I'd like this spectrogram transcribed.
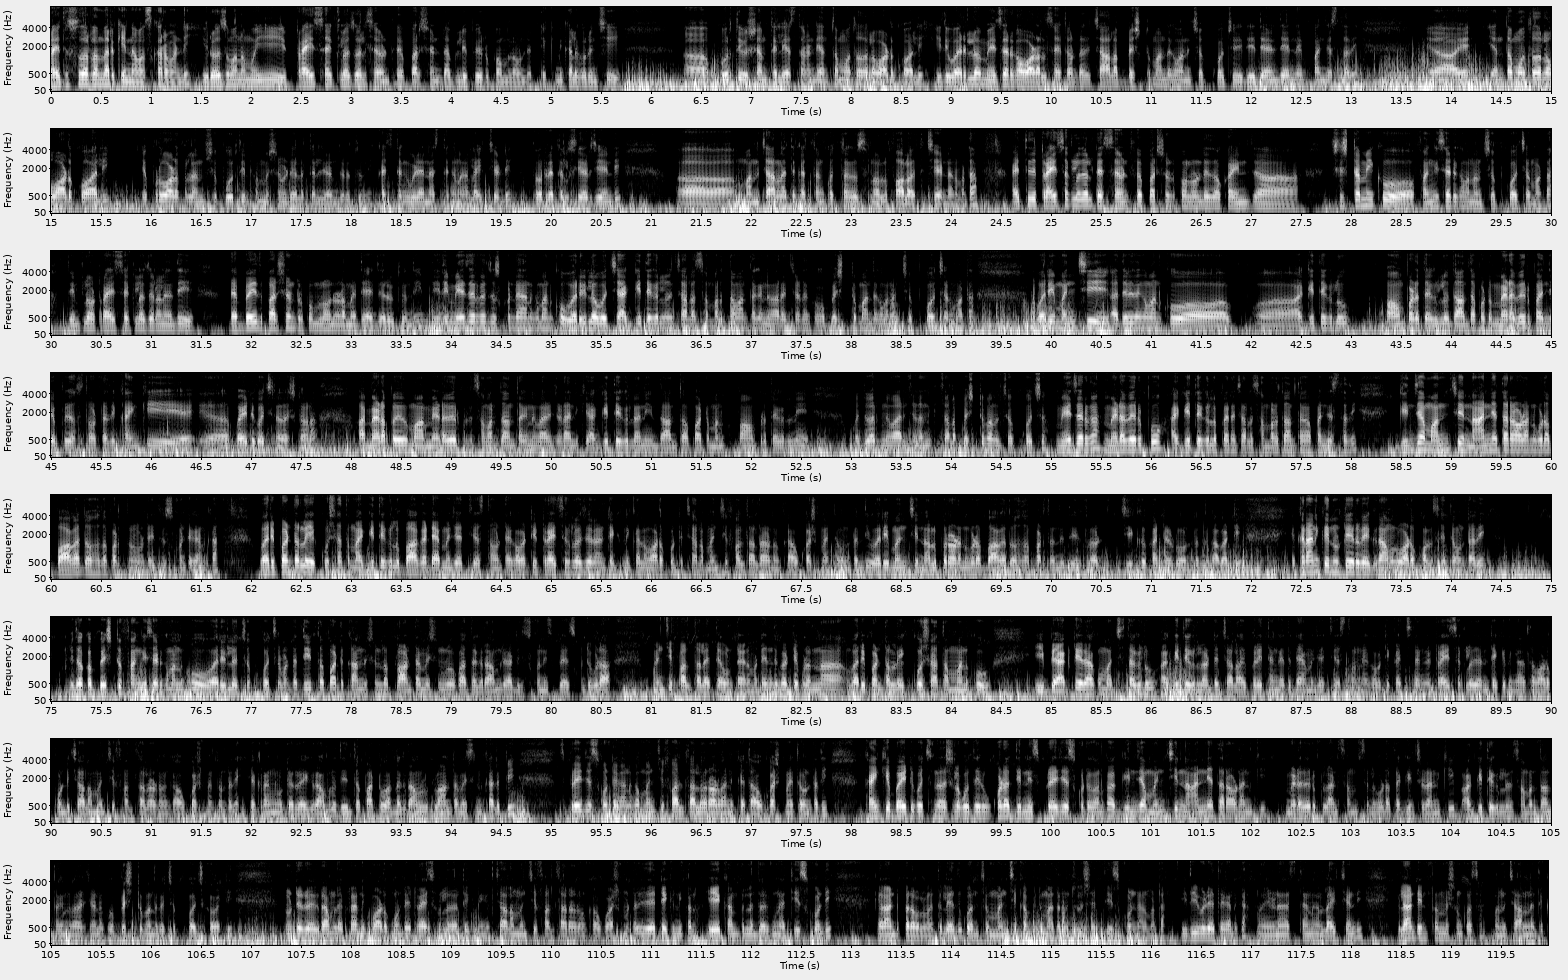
రైతు సోదరులందరికీ నమస్కారం అండి. ఈరోజు మనము ఈ tricyclazole seventy five percent WP రూపంలో ఉండే టెక్నికల్ గురించి పూర్తి విషయం తెలియస్తానండి ఎంత మోతాదులో వాడుకోవాలి? ఇది వరిలో మేజర్గా వాడాల్సి అయితే ఉంటుంది. చాలా బెస్ట్ మందుగా మనం చెప్పుకోవచ్చు. ఇది దేని దేని పనిచేస్తుంది? ఎంత మోతాదులో వాడుకోవాలి ఎప్పుడు వాడుకోవాలని చెప్పి పూర్తి ఇన్ఫర్మేషన్ వీడియోలో తెలియడం జరుగుతుంది. ఖచ్చితంగా వీడియో నచ్చితే లైక్ చేయండి తోటి రైతులకు షేర్ చేయండి. మన ఛానల్ అయితే ఖచ్చితంగా కొత్తగా వస్తున్న వాళ్ళు ఫాలో అయితే చేయండి అనమాట అయితే tricyclazole test seventy five percent రూపంలో ఉండేది ఒక సిస్టమిక్ ఫంగిసైడ్గా మనం చెప్పుకోవచ్చు అనమాట దీంట్లో ట్రైసైక్లోజల్ అనేది డెబ్బై ఐదు పర్సెంట్ రూపంలో ఉండడం అయితే జరుగుతుంది. ఇది మేజర్గా చూసుకుంటే కనుక మనకు వరిలో వచ్చే అగ్గి తెగులను చాలా సమర్థవంతంగా నివారించడానికి ఒక బెస్ట్ మందుగా మనం చెప్పుకోవచ్చు అనమాట వరి మంచి అదేవిధంగా మనకు అగ్గి తెగులు పాముపడ తెగులు దాంతోపాటు మెడవేర్పు అని చెప్పి వస్తూ ఉంటుంది. కంకి బయటకు వచ్చిన లక్షణం ఆ మెడపై మా మెడవేర్పుని సమర్థవంతంగా నివారించడానికి అగ్గి తెగులని దాంతోపాటు మనకు పాముపడ తెగులని కొద్దివరకు నివారించడానికి చాలా బెస్ట్ మనం చెప్పుకోవచ్చు. మేజర్గా మెడవేర్పు అగ్గి తెగుల పైన చాలా సమర్థవంతంగా పనిచేస్తుంది. గింజ మంచి నాణ్యత రావడానికి కూడా బాగా దోహదపడుతూ ఉంటాయి చూసుకుంటే కనుక వరి పంటలో ఎక్కువ శాతం అగ్గి తెగులు బాగా డ్యామేజ్ అయితే చేస్తూ ఉంటాయి కాబట్టి ట్రైసైక్లోజర్ అనే టెక్నికల్ వాడుకుంటే చాలా మంచి ఫలితాలు రావడానికి అవకాశం అయితే ఉంటుంది. వరి మంచి నలుపు రావడానికి కూడా బాగా దోహదపడుతుంది. దీంట్లో జింక్ కంటెంట్ ఉంటుంది కాబట్టి ఎకరానికి నూట ఇరవై గ్రాములు వాడుకోవాల్సి అయితే ఉంటుంది. ఇది ఒక బెస్ట్ ఫంగిసైడ్గా మనకు వరిలో చెప్పుకోవచ్చు అనమాట దీంతో పాటు కాంబినేషన్లో ప్లాంటమేషన్ కూడా ఒక వంద గ్రాములు యాడ్ చేసుకొని స్ప్రే చేసుకుంటే కూడా మంచి ఫలితాలు అయితే ఉంటాయన్నమాట ఎందుకంటే ఇప్పుడున్న వరి పంటల్లో ఎక్కువ శాతం మనకు ఈ బ్యాక్టీరియాకు మచ్చి తగులు అగ్గి తెగులు అంటే చాలా విపరీతంగా అయితే డ్యామేజ్ చేస్తున్నాయి కాబట్టి ఖచ్చితంగా ట్రైసైక్లోజన్ టెక్నిక్ అయితే వాడుకుంటే చాలా మంచి ఫలితాలు రావడానికి అవకాశం అయితే ఉంటుంది. ఎకరానికి నూట ఇరవై గ్రాములు దీంతో పాటు వంద గ్రాములు ప్లాంటమేషన్ కలిపి స్ప్రే చేసుకుంటే కనుక మంచి ఫలితాలు రావడానికి అయితే అవకాశం అయితే ఉంటుంది. కంకి బయటకు వచ్చిన దశలో కొద్దిగా కూడా దీన్ని స్ప్రే చేసుకుంటే కనుక గింజ మంచి నాణ్యత రావడానికి మెడవేరు ప్లాంట్ సమస్యలు కూడా తగ్గించడానికి అగ్గి తెగులను సమర్థవంతంగా నివారించడానికి ఒక బెస్ట్ మందుగా చెప్పుకోవచ్చు కాబట్టి నూట ఇరవై గ్రాములు ఎకరానికి వాడుకుంటే ట్రైసైక్లోజర్ టెక్నిక్ చాలా మంచి ఫలితాలు అవకాశం ఉంటుంది. ఇదే టెక్నికల్ ఏ కంపెనీలో దొరికినా తీసుకోండి. ఎలాంటి ప్రాబ్లం అయితే లేదు. కొంచెం మంచి కంపెనీ మాత్రం చూసి తీసుకోండి అనమాట ఇది వీడియో అయితే కనుక మన యూనివర్సిటీ లైక్ చేయండి. ఇలాంటి ఇన్ఫర్మేషన్ కోసం మన ఛానల్ అయితే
